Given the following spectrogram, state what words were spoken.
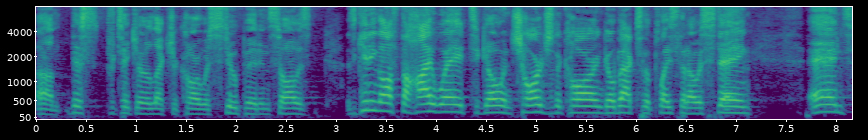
um, this particular electric car was stupid. And so I was, I was getting off the highway to go and charge the car and go back to the place that I was staying. And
